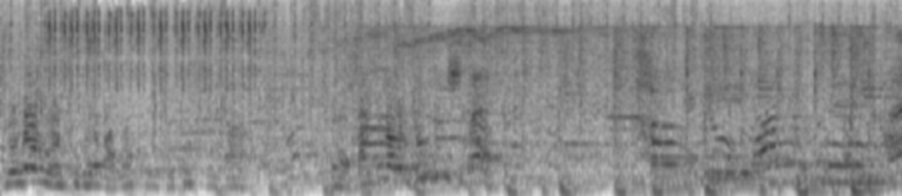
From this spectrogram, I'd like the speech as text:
즐거운 모습으로 만났으면 좋겠습니다. 네, 마지막으로 성준 씨가 아,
